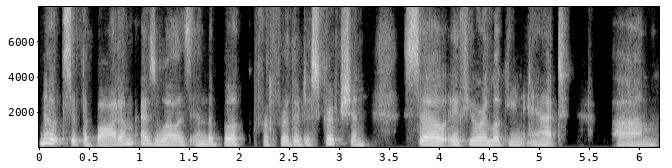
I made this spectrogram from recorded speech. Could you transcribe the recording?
notes at the bottom as well as in the book for further description. So if you're looking at, um,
